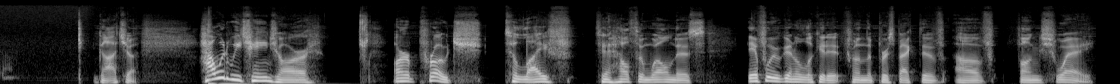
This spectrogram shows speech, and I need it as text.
So. Gotcha. How would we change our our approach to life, to health and wellness? if we were going to look at it from the perspective of feng shui.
